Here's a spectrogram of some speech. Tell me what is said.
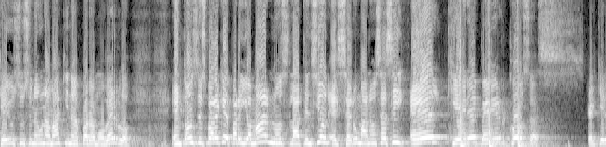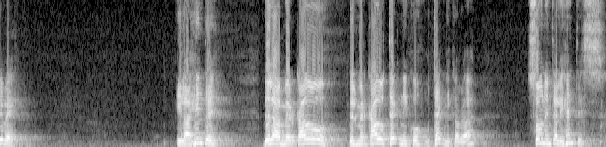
que ellos usan una máquina para moverlo. Entonces, ¿para qué? Para llamarnos la atención. El ser humano es así. Él quiere ver cosas. Él quiere ver. Y la gente de mercado, del mercado técnico o técnica, ¿verdad? Son inteligentes.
